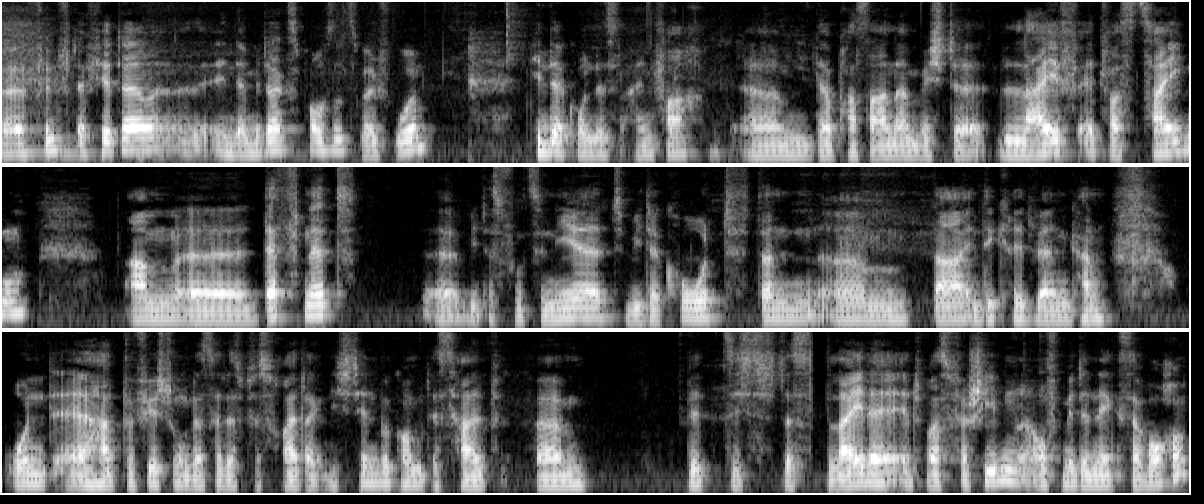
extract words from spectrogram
äh, 5.4. in der Mittagspause, 12 Uhr. Hintergrund ist einfach, ähm, der Prasaner möchte live etwas zeigen am äh, DevNet, äh, wie das funktioniert, wie der Code dann ähm, da integriert werden kann. Und er hat Befürchtungen, dass er das bis Freitag nicht hinbekommt. Deshalb ähm, wird sich das leider etwas verschieben auf Mitte nächster Woche.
